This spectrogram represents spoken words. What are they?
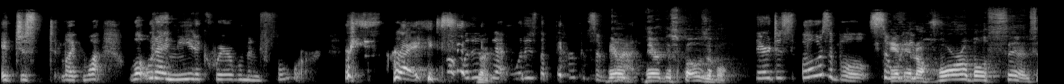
It just like what what would I need a queer woman for? Right. What, what is Right. that? What is the purpose of They're that? they're disposable. They're disposable. So And in you- a horrible sense,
